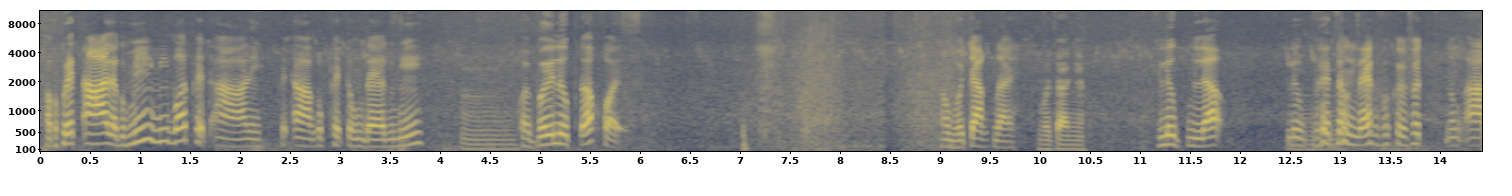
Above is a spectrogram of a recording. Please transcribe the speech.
เอาก็เพชรอาแล้วก็มีมีเบิดเพชรอานี่เพชรอากับเพชรตรงแดงมีอืมข่อยไปลึบแล้วข่อย เอาบ่จักได้บ่จังไงลึบแล้วลึบเพชรตรงแดงเคยเพชรน้องอา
